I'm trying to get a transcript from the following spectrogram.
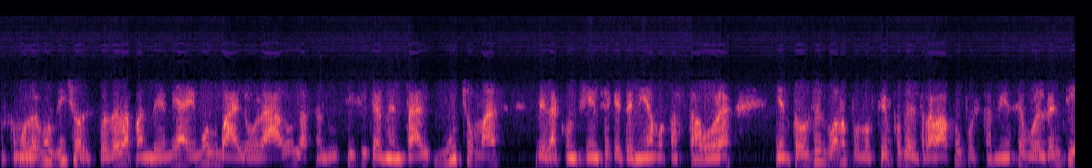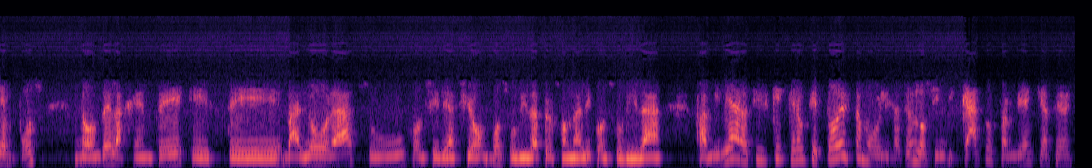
Pues como lo hemos dicho, después de la pandemia hemos valorado la salud física y mental mucho más de la conciencia que teníamos hasta ahora. Y entonces, bueno, pues los tiempos del trabajo pues también se vuelven tiempos donde la gente este, valora su conciliación con su vida personal y con su vida familiar. Así es que creo que toda esta movilización, los sindicatos también que hace,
